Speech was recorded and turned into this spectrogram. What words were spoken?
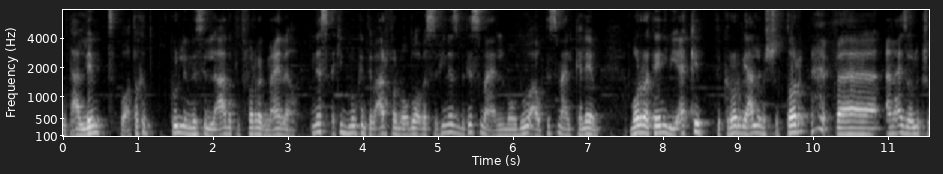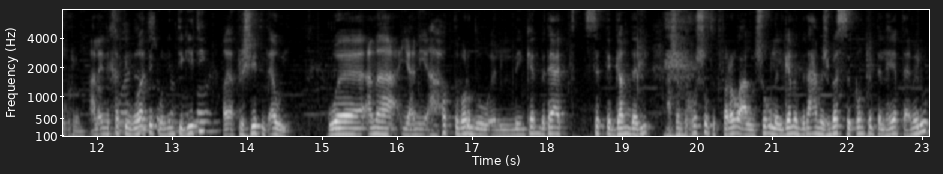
واتعلمت وأعتقد كل الناس اللي قاعدة بتتفرج معانا ناس أكيد ممكن تبقى عارفة الموضوع بس في ناس بتسمع الموضوع أو بتسمع الكلام. مرة تاني بيأكد تكرار بيعلم الشطار. فأنا عايز أقول لك شكرا على إنك خدتي من وقتك وإن أنت جيتي. اي ابريشيتد قوي وأنا يعني هحط برضو اللينكات بتاعت الست الجامدة دي عشان تخشوا تتفرجوا على الشغل الجامد بتاعها مش بس ال content اللي هي بتعمله.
